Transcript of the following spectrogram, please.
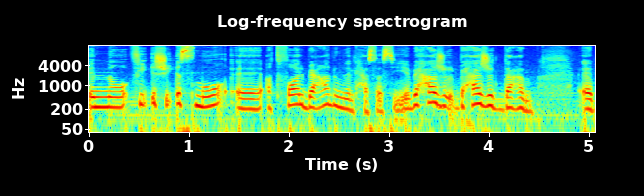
إنه في إشي اسمه آه، أطفال بيعانوا من الحساسية بحاجه بحاجة دعم. آه،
